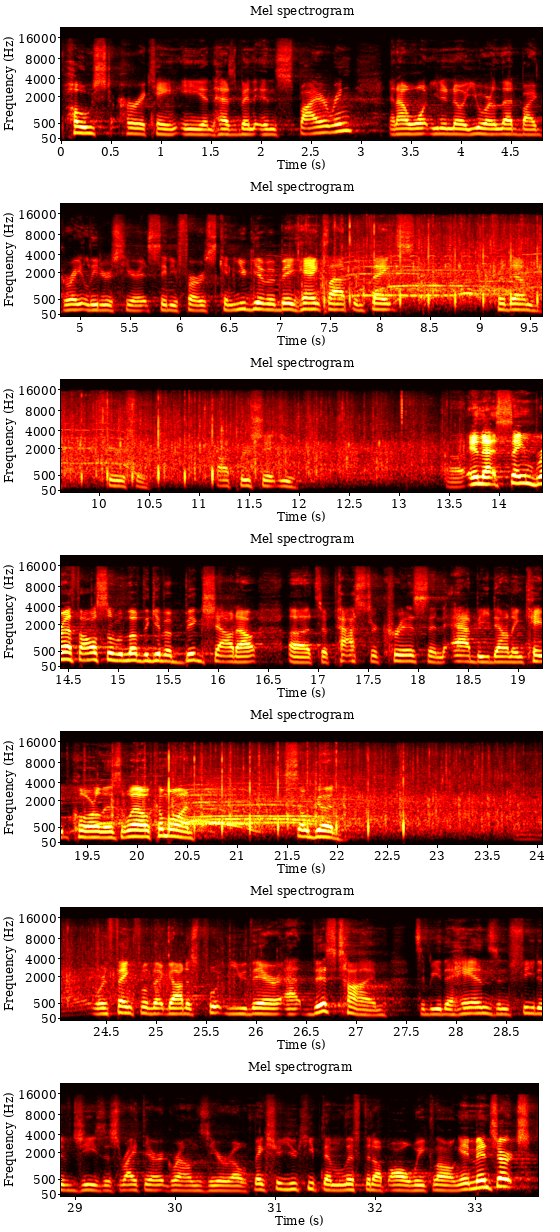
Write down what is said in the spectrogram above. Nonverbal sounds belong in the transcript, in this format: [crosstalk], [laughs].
post Hurricane Ian has been inspiring. And I want you to know you are led by great leaders here at City First. Can you give a big hand clap and thanks for them? Seriously, I appreciate you. Uh, in that same breath, I also would love to give a big shout out uh, to Pastor Chris and Abby down in Cape Coral as well. Come on. So good. Uh, we're thankful that God has put you there at this time to be the hands and feet of Jesus right there at ground zero. Make sure you keep them lifted up all week long. Amen, church.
